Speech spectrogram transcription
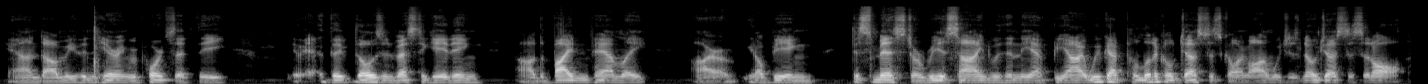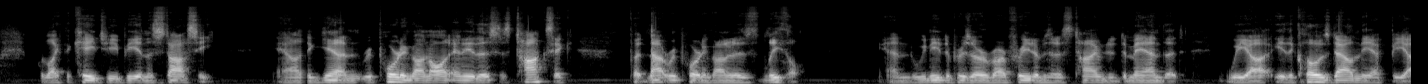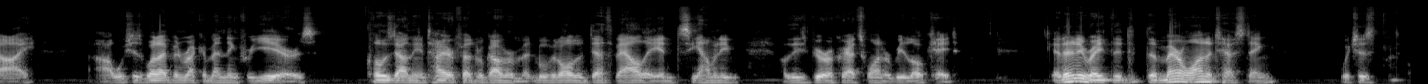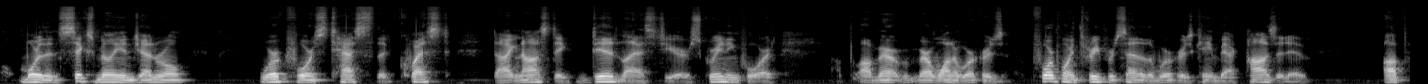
and I'm um, even hearing reports that the, the those investigating uh, the Biden family are, you know, being dismissed or reassigned within the FBI. We've got political justice going on, which is no justice at all. We're like the KGB and the Stasi. And again, reporting on all any of this is toxic, but not reporting on it is lethal. And we need to preserve our freedoms, and it's time to demand that we uh, either close down the FBI, uh, which is what I've been recommending for years, close down the entire federal government, move it all to Death Valley, and see how many of these bureaucrats want to relocate. At any rate, the, the marijuana testing, which is more than 6 million general workforce tests that Quest Diagnostic did last year, screening for it, uh, mar marijuana workers, 4.3% of the workers came back positive, up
